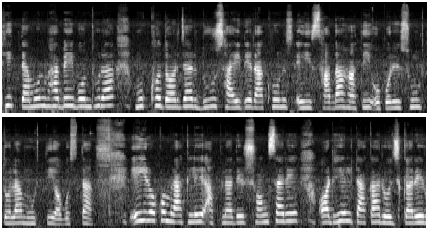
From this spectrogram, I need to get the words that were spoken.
ঠিক তেমনভাবেই বন্ধুরা, মুখ্য দরজার দু সাইডে রাখুন এই সাদা হাতি, ওপরে সুর তোলা মূর্তি অবস্থা। এই রকম রাখলে আপনাদের সংসারে অঢেল টাকা রোজগারের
